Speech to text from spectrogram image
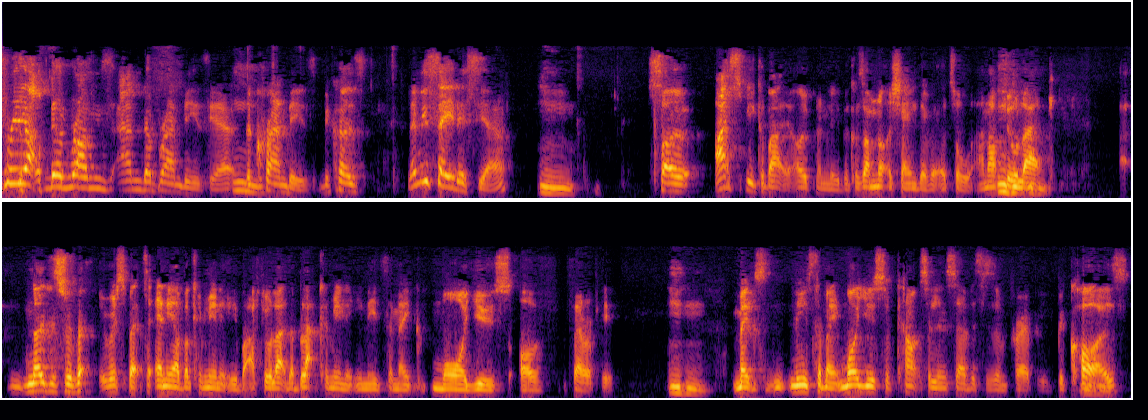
free up the rums and the brandies, yeah, the Mm. crandies. Because let me say this, yeah. Mm. So I speak about it openly because I'm not ashamed of it at all, and I feel Mhm. like no disrespect to any other community, but I feel like the black community needs to make more use of therapy. hmm Makes needs to make more use of counselling services and therapy because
